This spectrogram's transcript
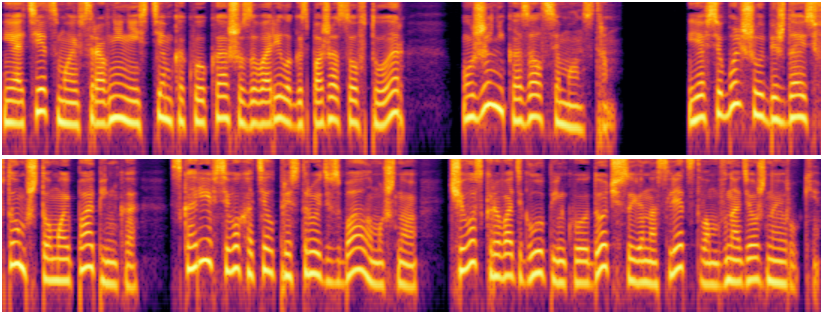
И отец мой в сравнении с тем, какую кашу заварила госпожа Софтуэр, уже не казался монстром. Я все больше убеждаюсь в том, что мой папенька, скорее всего, хотел пристроить взбаламушную, чего скрывать глупенькую дочь с ее наследством в надежные руки.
